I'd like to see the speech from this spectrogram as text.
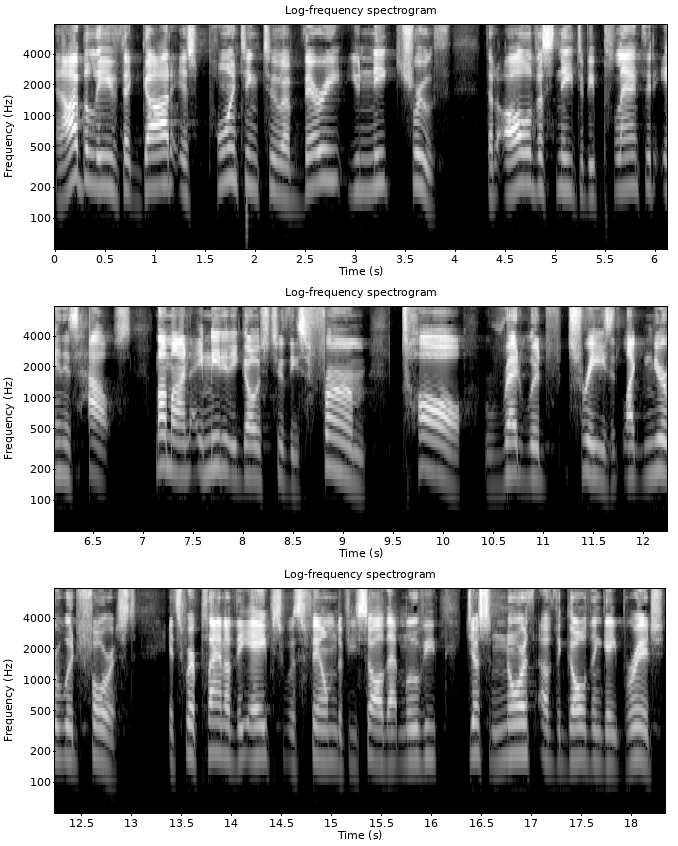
And I believe that God is pointing to a very unique truth that all of us need to be planted in His house. My mind immediately goes to these firm, tall redwood trees, like Muirwood Forest. It's where Planet of the Apes was filmed, if you saw that movie, just north of the Golden Gate Bridge.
